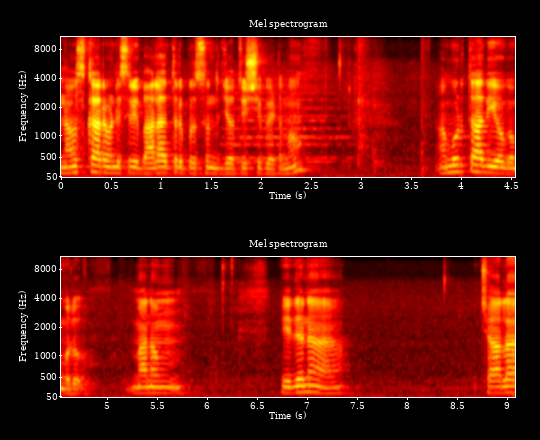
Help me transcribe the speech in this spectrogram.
నమస్కారం అండి శ్రీ బాలాత్రి ప్రసుంద జ్యోతిష్యపీఠము అమృతాది యోగములు మనం ఏదైనా చాలా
